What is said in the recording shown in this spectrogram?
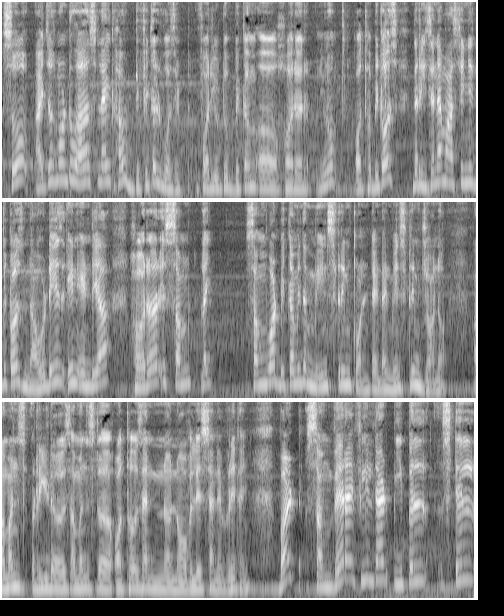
So I just want to ask, like, how difficult was it for you to become a horror, you know, author? Because the reason I'm asking is because nowadays in India, horror is some like somewhat becoming the mainstream content and mainstream genre amongst readers amongst uh, authors and uh, novelists and everything but somewhere i feel that people still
